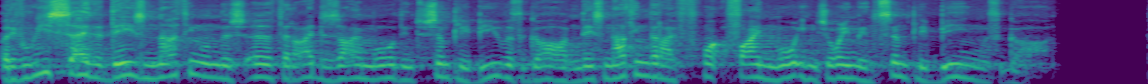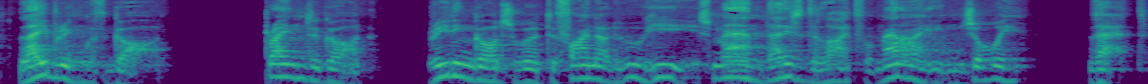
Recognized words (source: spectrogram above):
But if we say that there's nothing on this earth that I desire more than to simply be with God, and there's nothing that I find more enjoying than simply being with God, laboring with God, praying to God, reading God's word to find out who He is, man, that is delightful. Man, I enjoy that.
